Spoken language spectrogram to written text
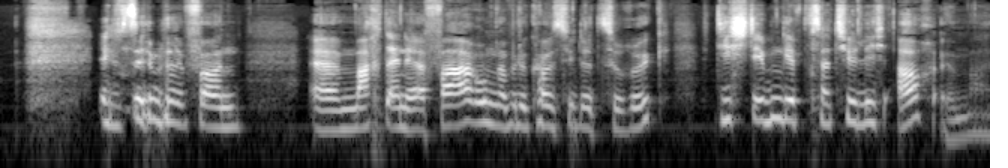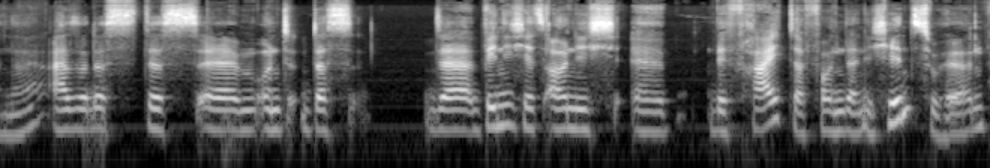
im Sinne von, äh, mach deine Erfahrung, aber du kommst wieder zurück. Die Stimmen gibt's natürlich auch immer. Ne? Also das, das ähm, und das, da bin ich jetzt auch nicht äh, befreit davon, da nicht hinzuhören.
